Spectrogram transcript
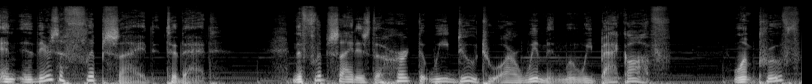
And there's a flip side to that. The flip side is the hurt that we do to our women when we back off. Want proof?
